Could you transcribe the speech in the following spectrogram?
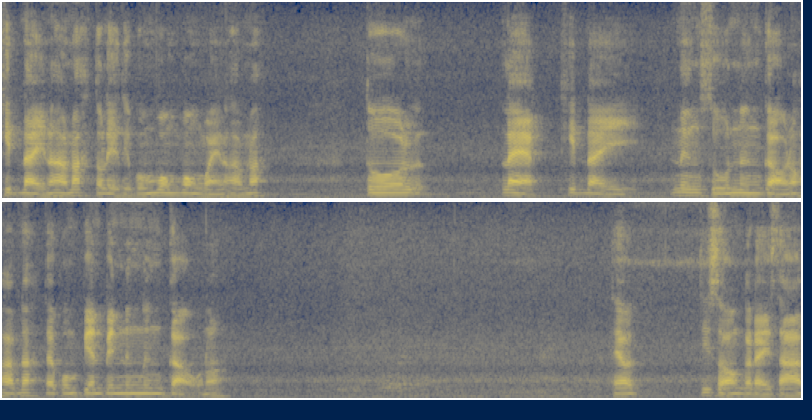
คิดได้นะครับเนาะตัวเลขที่ผมวงวงไว้นะครับเนาะตัวแรกคิดได้หนึ่งศูนย์หนึ่งเก่านะครับนะแต่ผมเปลี่ยนเป็นหนึ่งหนึ่งเก่าเนาะแถวที่สองก็ได้สาม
